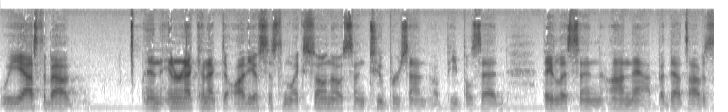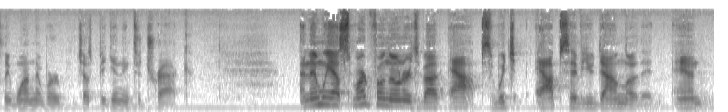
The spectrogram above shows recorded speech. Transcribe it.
we asked about an internet connected audio system like Sonos, and 2% of people said they listen on that, but that's obviously one that we're just beginning to track. And then we asked smartphone owners about apps. Which apps have you downloaded? And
